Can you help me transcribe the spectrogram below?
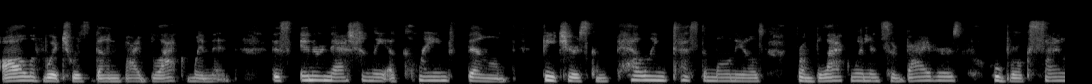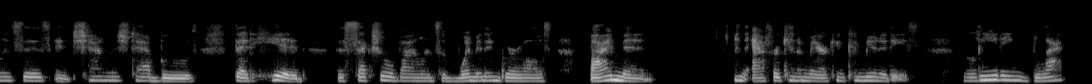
all of which was done by Black women. This internationally acclaimed film features compelling testimonials from Black women survivors who broke silences and challenged taboos that hid the sexual violence of women and girls by men in African American communities, leading Black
